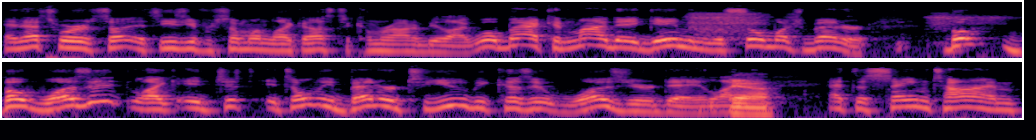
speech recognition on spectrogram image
and that's where it's, it's easy for someone like us to come around and be like, "Well, back in my day, gaming was so much better." But but was it like it just? It's only better to you because it was your day. Like yeah. at the same time,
